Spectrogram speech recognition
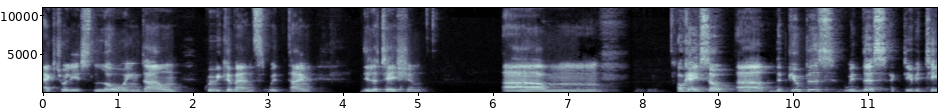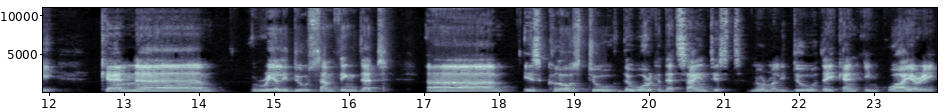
actually slowing down quick events with time dilatation. Um, okay, so uh, the pupils with this activity can uh, really do something that uh, is close to the work that scientists normally do. They can inquiry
